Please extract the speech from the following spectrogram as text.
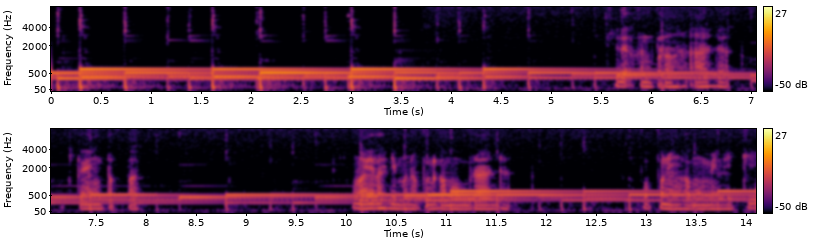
Tidak akan pernah ada waktu yang tepat. Mulailah di mana pun kamu berada. Apa pun yang kamu miliki,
